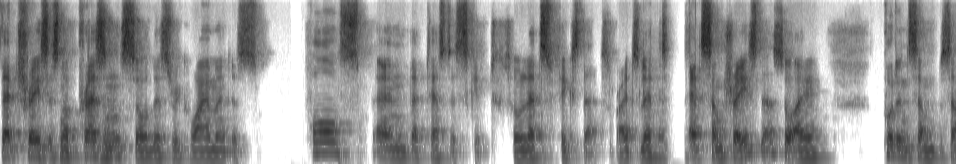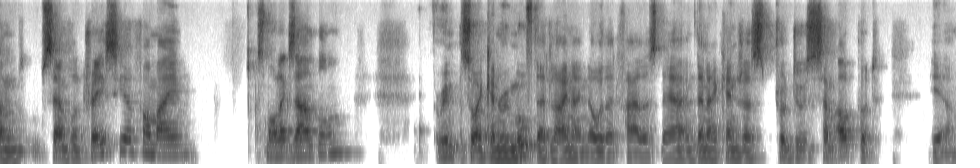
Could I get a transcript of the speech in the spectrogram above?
that trace is not present so this requirement is false and that test is skipped. So let's fix that right? So let's add some trace there. So i put in some some sample trace here for my small example. So i can remove that line. I know that file is there and then i can just produce some output here.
